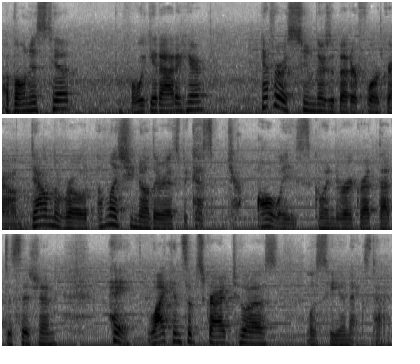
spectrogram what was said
a bonus tip before we get out of here never assume there's a better foreground down the road unless you know there is because you're always going to regret that decision. Hey, like and subscribe to us. We'll see you next time.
